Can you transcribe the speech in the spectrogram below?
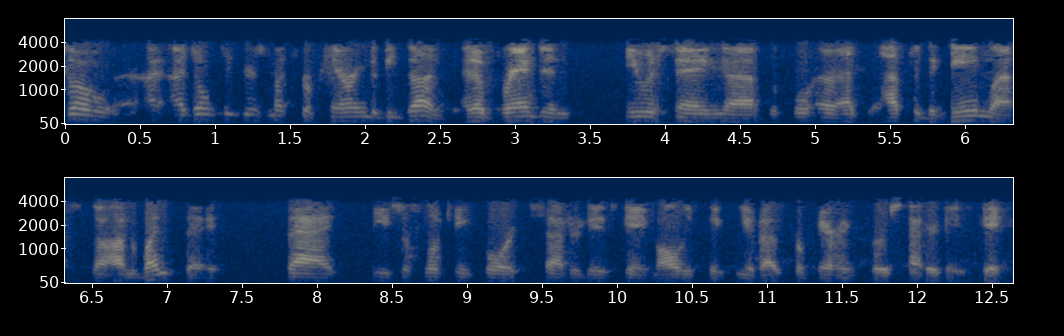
so I, I don't think there's much repairing to be done. I know Brandon, he was saying uh, before or after the game last uh, on Wednesday that he's just looking forward to Saturday's game. All he's thinking about is preparing for Saturday's game.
